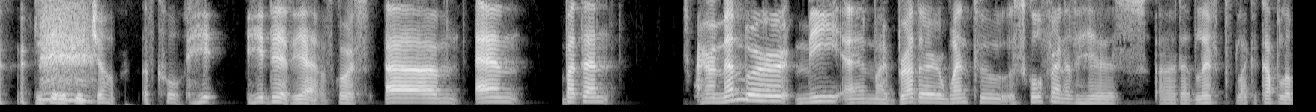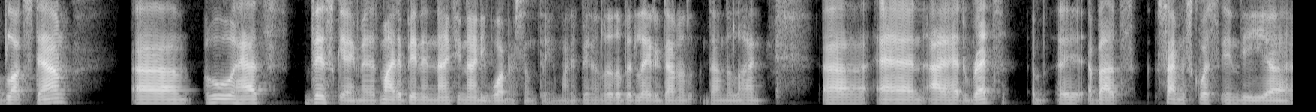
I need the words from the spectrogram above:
He did a good job, of course. he he did, yeah, of course. Um, and but then I remember me and my brother went to a school friend of his uh, that lived like a couple of blocks down, um, who had this game, and it might have been in 1991 or something. It might have been a little bit later down the, down the line. Uh, and I had read uh, about Simon's Quest in the uh,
